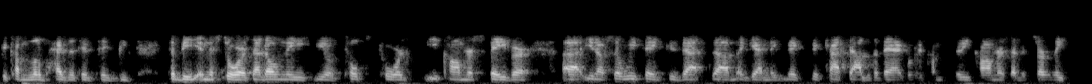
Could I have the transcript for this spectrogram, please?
become a little hesitant to be to be in the stores. That only you know tilts towards e-commerce favor. Uh, you know, so we think that um, again the, the, the cat's out of the bag when it comes to e-commerce, and it's certainly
